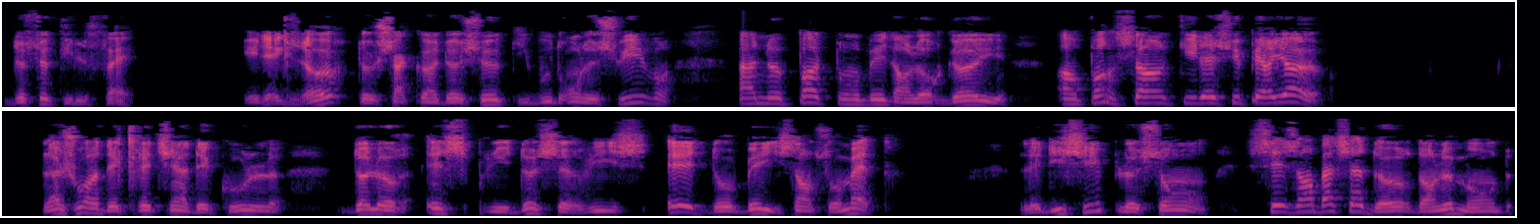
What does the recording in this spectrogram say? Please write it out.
de ce qu'il fait. Il exhorte chacun de ceux qui voudront le suivre à ne pas tomber dans l'orgueil en pensant qu'il est supérieur. La joie des chrétiens découle de leur esprit de service et d'obéissance au Maître. Les disciples sont ses ambassadeurs dans le monde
